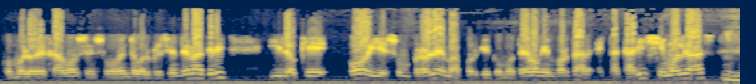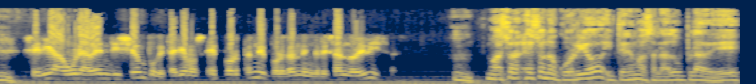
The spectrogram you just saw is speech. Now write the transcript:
como lo dejamos en su momento con el presidente Macri, y lo que hoy es un problema, porque como tenemos que importar, está carísimo el gas, sería una bendición porque estaríamos exportando y por lo tanto ingresando divisas. Mm. Bueno, eso, eso no ocurrió y tenemos a la dupla de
